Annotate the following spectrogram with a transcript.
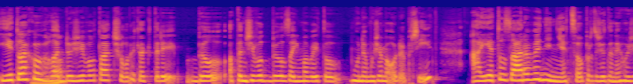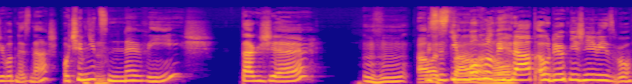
Je to jako vhled do života člověka, který byl, a ten život byl zajímavý, to mu nemůžeme odepřít. A je to zároveň něco, protože ten jeho život neznáš, o čem mm-hmm. nic mhm. nevíš, takže Mm-hmm, ale by si tím mohl no. vyhrát audioknižní výzvu.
